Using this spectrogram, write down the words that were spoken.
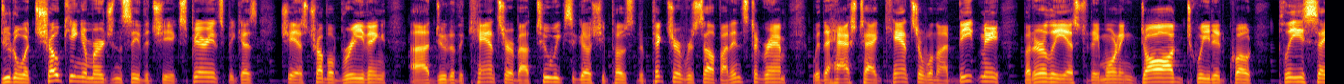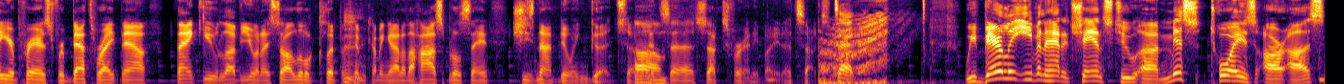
due to a choking emergency that she experienced because she has trouble breathing uh, due to the cancer. About two weeks ago, she posted a picture of herself on Instagram with the hashtag cancer will not beat me. But early yesterday morning, Dog tweeted, quote, please say your prayers for Beth right now. Thank you, love you. And I saw a little clip of him coming out of the hospital saying she's not doing good. So Um, that uh, sucks for anybody. That sucks. We barely even had a chance to uh, miss Toys R Us,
